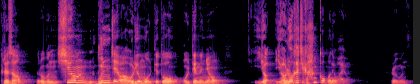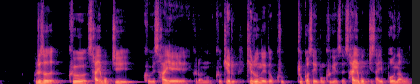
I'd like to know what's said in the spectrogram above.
그래서 여러분 시험 문제와 어려움 올 때도 올 때는요 여러 가지가 한꺼번에 와요. 여러분. 그래서 그 사회복지 그 사회 그런 그 개론, 개론에도 그 교과서에 보면 그게 있어요. 사회복지사의 번아웃.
